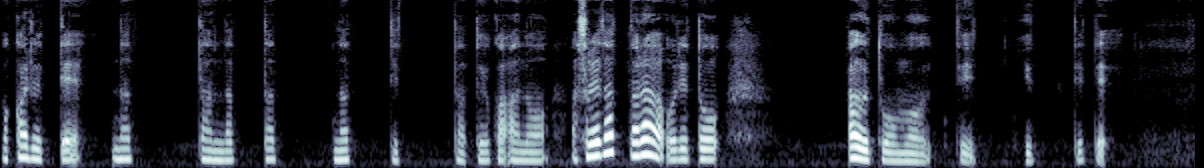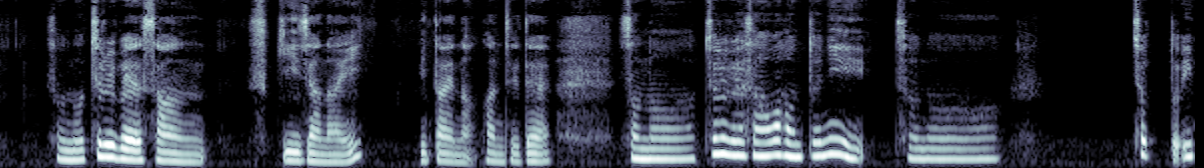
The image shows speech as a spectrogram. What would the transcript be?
わかるってなったんだった、なってたというか、あの、あ、それだったら俺と会うと思うって言ってて、その鶴瓶さん好きじゃない？みたいな感じで、その鶴瓶さんは本当に、その、ちょっと1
